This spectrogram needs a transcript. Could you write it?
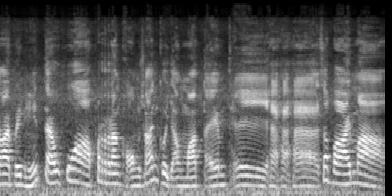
กลายเป็นหิน แต่ว่าพลังของฉันก็ยังมาเต็มที่สบายมาก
